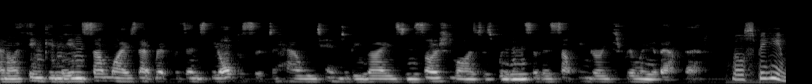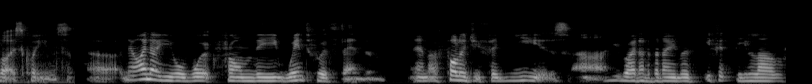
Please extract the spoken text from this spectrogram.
And I think in, in some ways that represents the opposite to how we tend to be raised and socialised as women. So there's something very thrilling about that. Well, speaking of Ice Queens, uh, now I know your work from the Wentworth fandom and I've followed you for years. Uh, you write under the name of If It Be Love.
